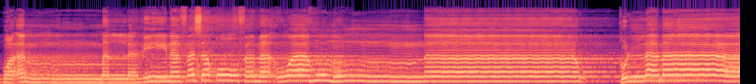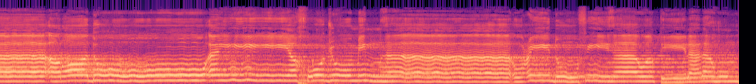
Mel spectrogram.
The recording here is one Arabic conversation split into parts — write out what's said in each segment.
وأما الذين فسقوا فمأواهم النار. كلما أرادوا أن يخرجوا منها أعيدوا فيها وقيل لهم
